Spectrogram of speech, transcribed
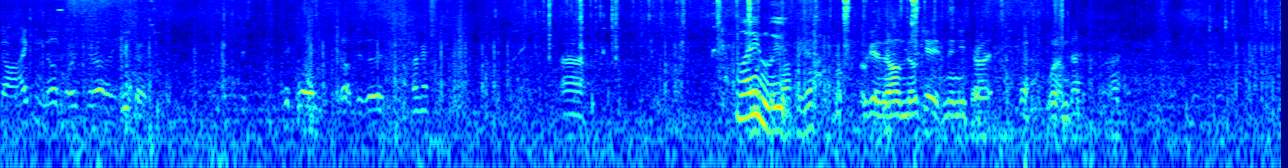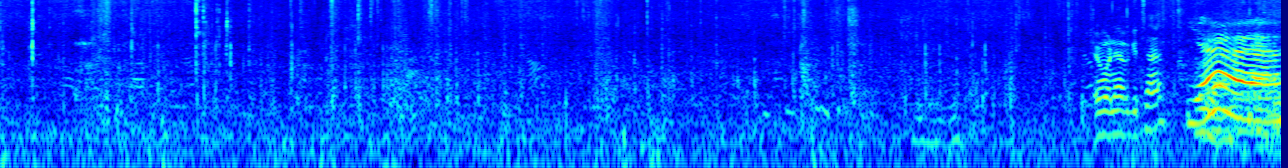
No, I can milk one early. Your choice. Just pick one. No, there's others. Okay. Play loop. Okay, then I'll milk it and then you throw it yeah. when I'm done. Everyone have a good time? Yeah.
